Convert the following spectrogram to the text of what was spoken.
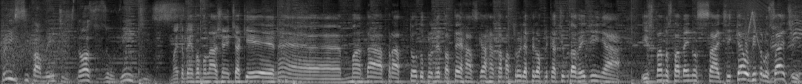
principalmente os nossos ouvintes. Muito bem, vamos lá, gente, aqui, né? Mandar pra todo o planeta Terra as garras da patrulha pelo aplicativo da Verdinha. Estamos também no site. Quer ouvir pelo site?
